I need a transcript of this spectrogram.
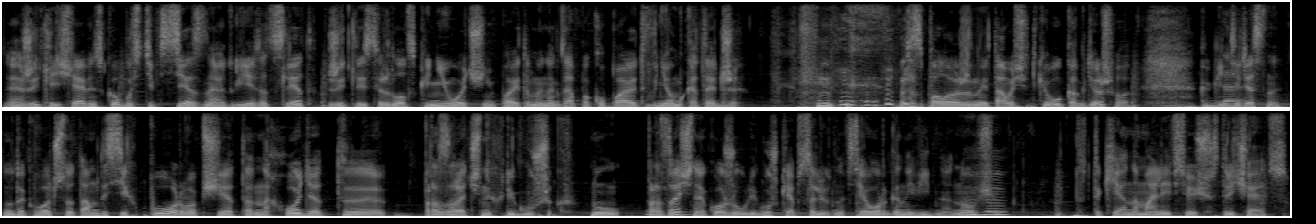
жители Челябинской области все знают, где этот след. Жители Свердловской не очень, поэтому иногда покупают в нем коттеджи. Расположенные там еще такие, о, как дешево, как Да. интересно. Ну так вот, что там до сих пор вообще-то находят э, прозрачных лягушек. Ну, прозрачная кожа у лягушки абсолютно, все органы видно. Ну, в общем, такие аномалии все еще встречаются.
